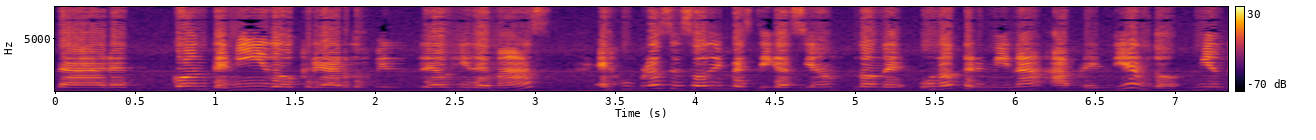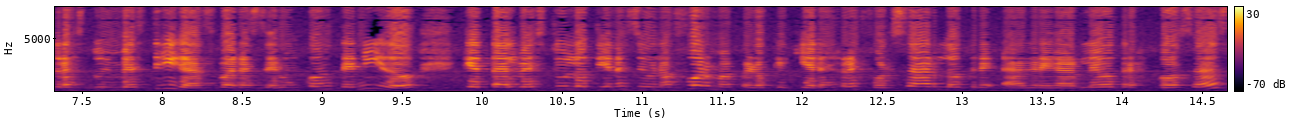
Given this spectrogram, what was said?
dar contenido, crear los videos y demás, es un proceso de investigación donde uno termina aprendiendo. Mientras tú investigas para hacer un contenido que tal vez tú lo tienes de una forma, pero que quieres reforzarlo, agregarle otras cosas,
